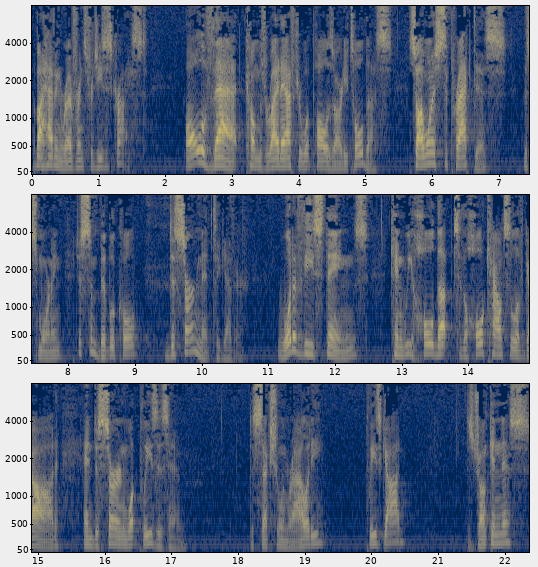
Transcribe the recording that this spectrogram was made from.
about having reverence for Jesus Christ. All of that comes right after what Paul has already told us. So I want us to practice this morning just some biblical discernment together. What of these things can we hold up to the whole counsel of God and discern what pleases Him? Does sexual immorality please God? Does drunkenness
